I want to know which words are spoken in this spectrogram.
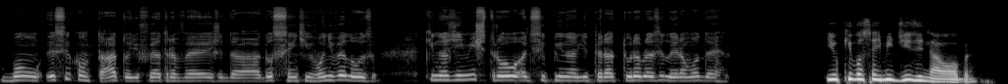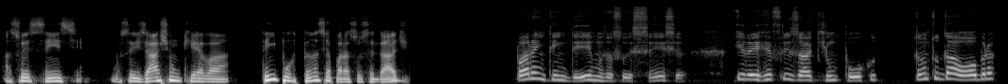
Bom, esse contato ele foi através da docente Ivone Veloso, que nos administrou a disciplina Literatura Brasileira Moderna. E o que vocês me dizem da obra? A sua essência? Vocês acham que ela tem importância para a sociedade? Para entendermos a sua essência, irei refrisar aqui um pouco tanto da obra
